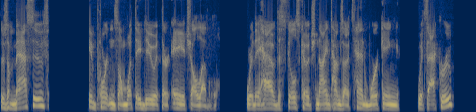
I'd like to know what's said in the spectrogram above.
There's a massive importance on what they do at their AHL level, where they have the skills coach nine times out of ten working with that group,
